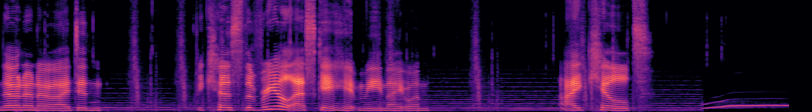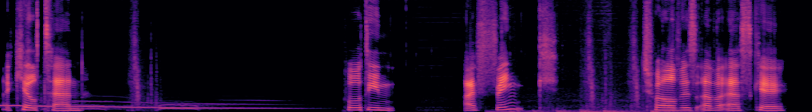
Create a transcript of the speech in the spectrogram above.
No, no, no, I didn't. Because the real SK hit me, Night 1. I killed... I killed 10. 14... I think... 12 is other SK.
